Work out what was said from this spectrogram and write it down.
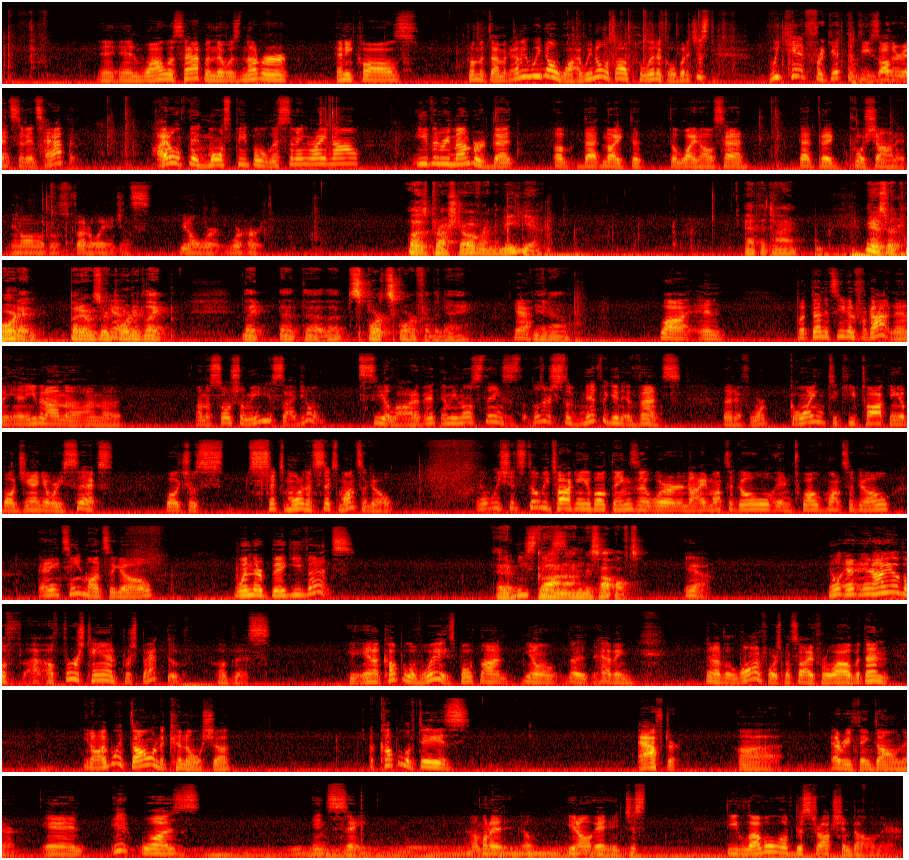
And, and while this happened, there was never any calls from the Democrats. I mean, we know why. We know it's all political, but it just we can't forget that these other incidents happened. I don't think most people listening right now even remembered that uh, that night that the White House had that big push on it, and all of those federal agents, you know, were were hurt. Well, it was brushed over in the media at the time. It was reported, but it was reported like like the, the the sports score for the day. Yeah. You know, Well, and but then it's even forgotten, and, and even on the on the on the social media side, you don't see a lot of it. I mean, those things, those are significant events that if we're going to keep talking about January 6th, which was six more than six months ago, we should still be talking about things that were nine months ago and 12 months ago and 18 months ago when they're big events. that have gone things- unresolved. Yeah. You know, and, and I have a, a first-hand perspective of this in a couple of ways, both on you know the having you know the law enforcement side for a while, but then you know I went down to Kenosha a couple of days after uh, everything down there, and it was insane. I'm gonna, you know, it, it just the level of destruction down there,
